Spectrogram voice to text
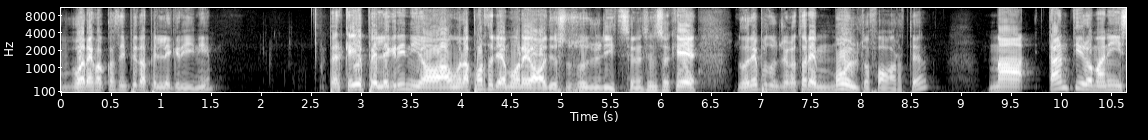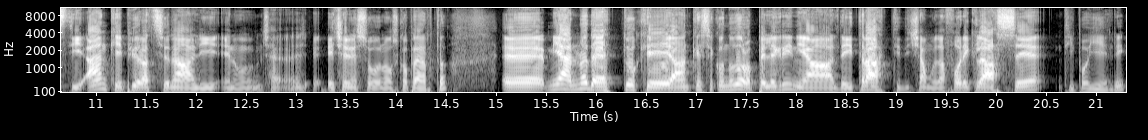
vorrei qualcosa in più da Pellegrini. Perché io Pellegrini ho un rapporto di amore e odio sul suo giudizio, nel senso che lo reputo un giocatore molto forte, ma tanti romanisti, anche i più razionali, e, non, cioè, e ce ne sono, ho scoperto, eh, mi hanno detto che anche secondo loro Pellegrini ha dei tratti, diciamo, da fuori classe, tipo ieri,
